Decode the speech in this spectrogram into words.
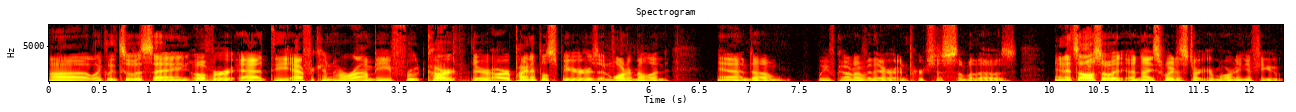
uh, like Lisa was saying, over at the African Harambe fruit cart, there are pineapple spears and watermelon, and um, we've gone over there and purchased some of those. And it's also a, a nice way to start your morning if you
